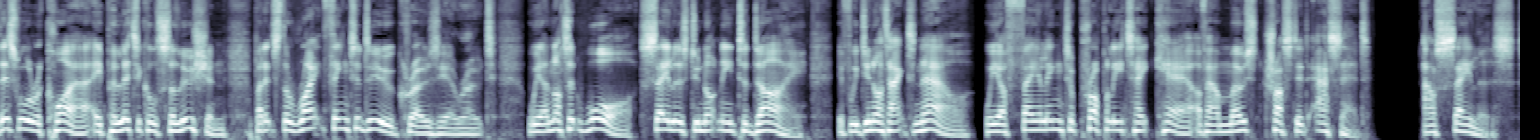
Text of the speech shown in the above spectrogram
This will require a political solution, but it's the right thing to do, Crozier wrote. We are not at war. Sailors do not need to die. If we do not act now, we are failing to properly take care of our most trusted asset, our sailors.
